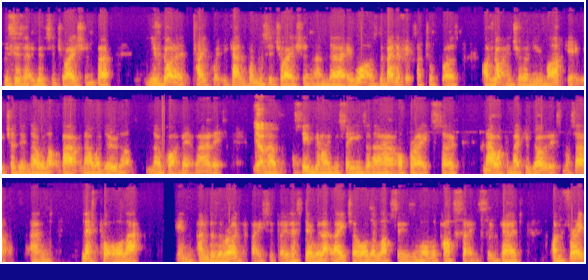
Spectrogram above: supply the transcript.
this isn't a good situation. But you've got to take what you can from the situation. And uh, it was the benefits I took was I've got into a new market, which I didn't know a lot about. Now I do know, know quite a bit about it. Yep. And I've seen behind the scenes. I know how it operates. So now I can make a go of this myself. And let's put all that in under the rug, basically. Let's deal with that later. All the losses and all the costs that it's incurred. I'm free.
